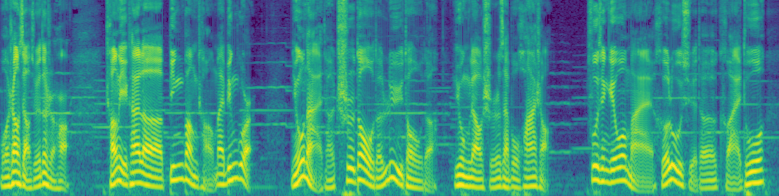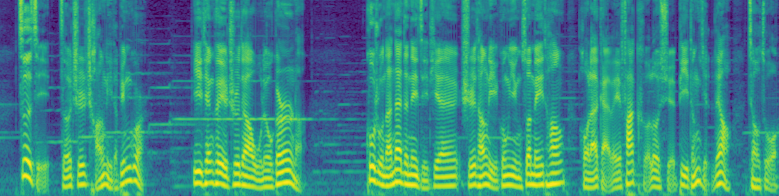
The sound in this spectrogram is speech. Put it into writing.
我上小学的时候，厂里开了冰棒厂，卖冰棍儿，牛奶的、赤豆的、绿豆的，用料实在不花哨。父亲给我买和路雪的可爱多，自己则吃厂里的冰棍儿，一天可以吃掉五六根呢。酷暑难耐的那几天，食堂里供应酸梅汤，后来改为发可乐、雪碧等饮料，叫做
